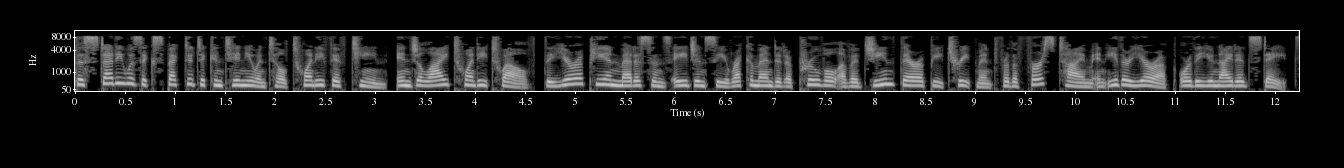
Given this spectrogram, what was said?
The study was expected to continue until 2015. In July 2012, the European Medicines Agency recommended approval of a gene therapy treatment for the first time in either Europe or the United States.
